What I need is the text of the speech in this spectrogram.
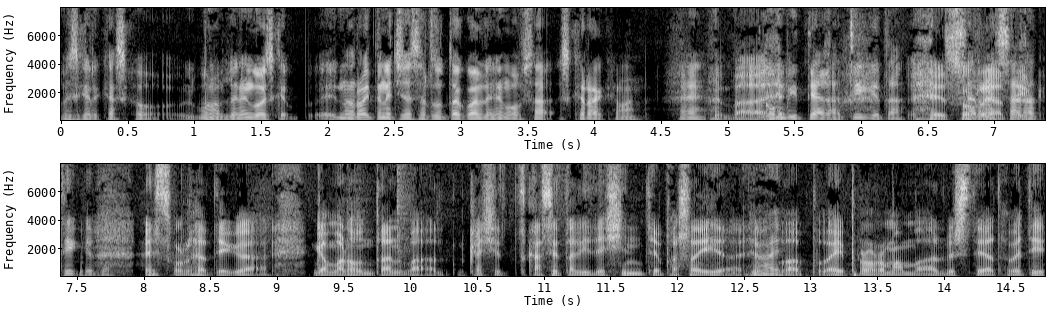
Ezkerrik asko. Bueno, lehenengo, ezker, eh, norbaiten etxea zertutakoan, lehenengo oza, eskerrak eman. Eh? Ba, Gombiteagatik eta zerrezagatik. Eta... Ez horreatik, ba, gamara hontan, ba, kaset, kasetari desinte pasai da. Eh? Bai. Ba, bai, programan bat bestea, eta beti,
